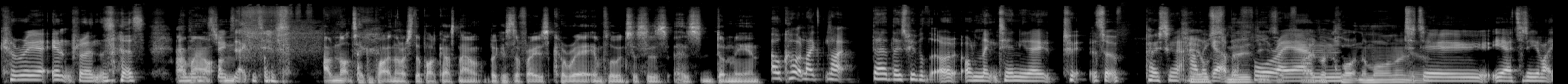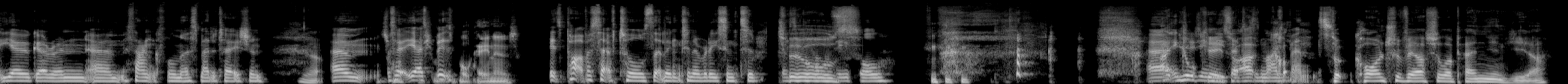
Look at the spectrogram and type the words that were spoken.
career influencers, and I'm out. industry I'm- executives. I'm not taking part in the rest of the podcast now because the phrase "career influencers" has has done me in. Oh, cool. Like, like they're those people that are on LinkedIn, you know, tw- sort of posting about how they get up at smoothies 4 at five a.m. o'clock in the morning. to yeah. do, yeah, to do like yoga and um, thankfulness meditation. Yeah. Um, so yeah, it's, it's, volcanoes. it's part of a set of tools that LinkedIn are releasing to Tools. people. uh, including okay, so I- and co- events. So controversial opinion here.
